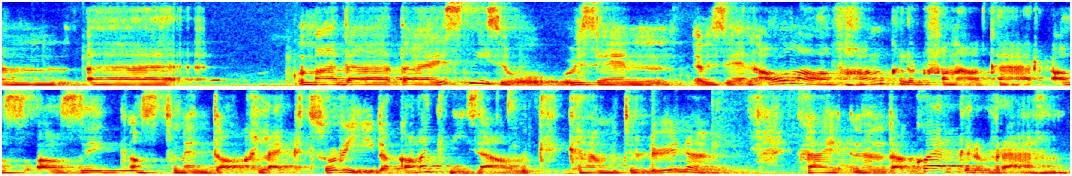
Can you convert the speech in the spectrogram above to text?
Um, uh, maar dat, dat is niet zo. We zijn, we zijn allemaal afhankelijk van elkaar. Als, als, ik, als het mijn dak lekt, sorry, dat kan ik niet zelf. Ik, ga moeten leunen. Ik ga een dakwerker vragen.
